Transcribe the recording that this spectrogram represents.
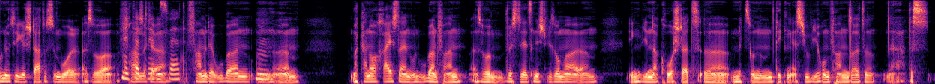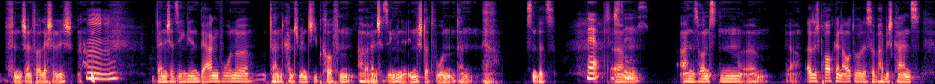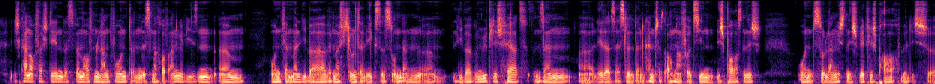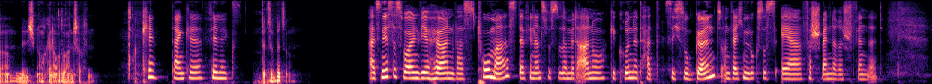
unnötiges Statussymbol. Also Nicht fahr mit, der, erstrebenswert. fahr mit der U-Bahn und ähm, man kann auch reich sein und U-Bahn fahren. Also wüsste jetzt nicht, wieso man ähm, irgendwie in einer Großstadt äh, mit so einem dicken SUV rumfahren sollte. Ja, das finde ich einfach lächerlich. Mhm. Wenn ich jetzt irgendwie in Bergen wohne, dann kann ich mir einen Jeep kaufen. Aber wenn ich jetzt irgendwie in der Innenstadt wohne, dann, ja, ist ein Witz. Ja, verstehe Ähm, ich. Ansonsten, ähm, ja, also ich brauche kein Auto, deshalb habe ich keins. Ich kann auch verstehen, dass wenn man auf dem Land wohnt, dann ist man darauf angewiesen. Ähm, und wenn man lieber, wenn man viel unterwegs ist und dann ähm, lieber gemütlich fährt in seinem äh, Ledersessel, dann kann ich das auch nachvollziehen. Ich brauche es nicht. Und solange ich es nicht wirklich brauche, will ich, äh, will ich mir auch kein Auto anschaffen. Okay, danke, Felix. Bitte, bitte. Als nächstes wollen wir hören, was Thomas, der Finanzfluss zusammen mit Arno gegründet hat, sich so gönnt und welchen Luxus er verschwenderisch findet.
